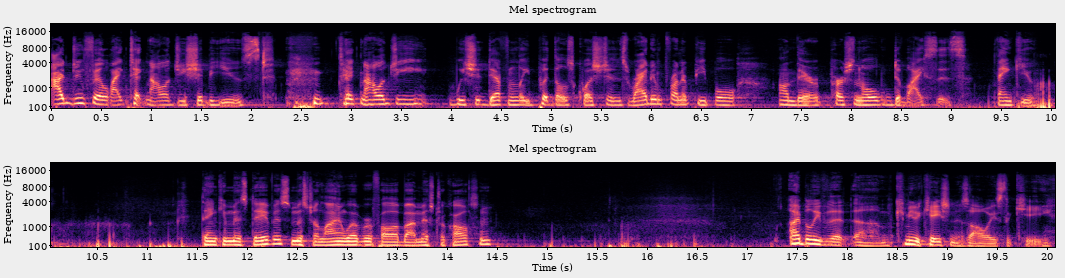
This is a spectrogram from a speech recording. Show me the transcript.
I do feel like technology should be used. technology, we should definitely put those questions right in front of people on their personal devices. Thank you. Thank you, Ms. Davis. Mr. Leinweber, followed by Mr. Carlson. I believe that um, communication is always the key,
